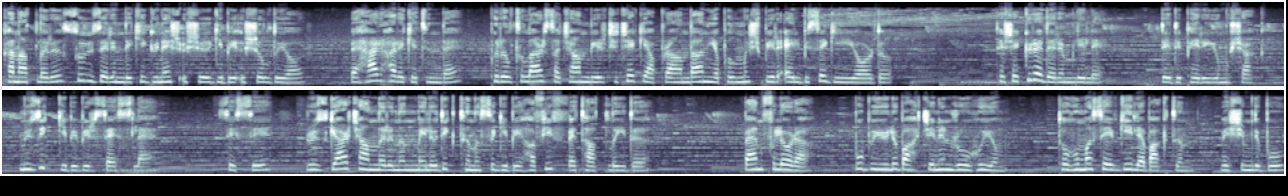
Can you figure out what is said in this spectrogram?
Kanatları su üzerindeki güneş ışığı gibi ışıldıyor ve her hareketinde pırıltılar saçan bir çiçek yaprağından yapılmış bir elbise giyiyordu. Teşekkür ederim Lili, dedi peri yumuşak, müzik gibi bir sesle. Sesi, rüzgar çanlarının melodik tınısı gibi hafif ve tatlıydı. Ben Flora, bu büyülü bahçenin ruhuyum. Tohuma sevgiyle baktın ve şimdi bu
